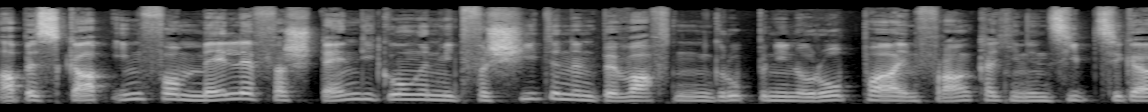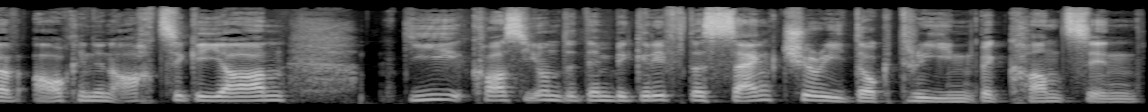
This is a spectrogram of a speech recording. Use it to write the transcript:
Aber es gab informelle Verständigungen mit verschiedenen bewaffneten Gruppen in Europa, in Frankreich in den 70er, auch in den 80er Jahren die quasi unter dem Begriff der Sanctuary Doctrine bekannt sind.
